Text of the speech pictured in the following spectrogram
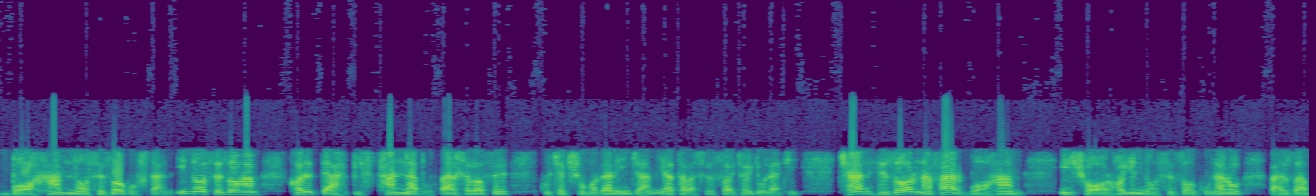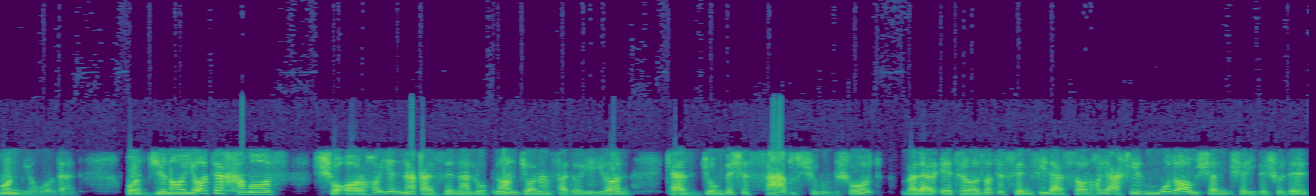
با هم ناسزا گفتند. این ناسزا هم کار ده بیست تن نبود برخلاف کوچک شمردن این جمعیت توسط سایت های دولتی. چند هزار نفر با هم این شعارهای ناسزاگونه رو بر زبان می آوردن با جنایات حماس شعارهای نقض نه لبنان جانم فدای ایران که از جنبش سبز شروع شد و در اعتراضات سنفی در سالهای اخیر مدام شنیده شده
